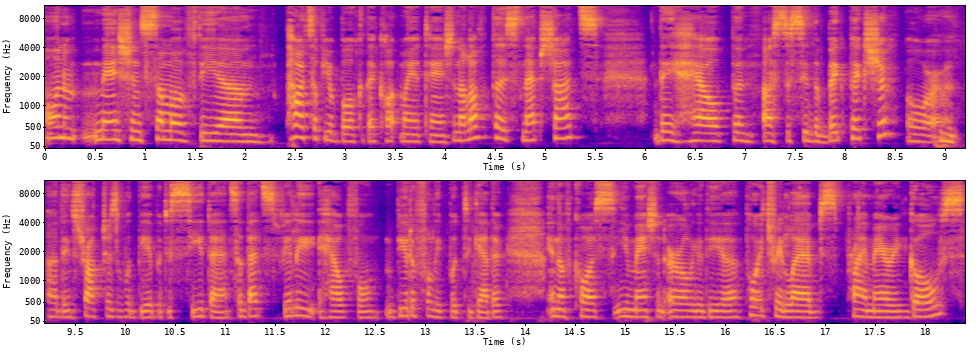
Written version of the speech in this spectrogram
I want to mention some of the um, parts of your book that caught my attention. I love the snapshots they help us to see the big picture, or mm. uh, the instructors would be able to see that. So that's really helpful, beautifully put together. And of course, you mentioned earlier the uh, Poetry Lab's primary goals.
